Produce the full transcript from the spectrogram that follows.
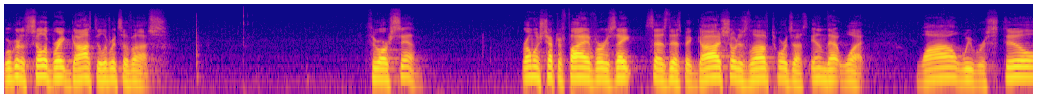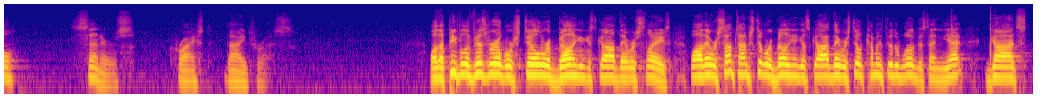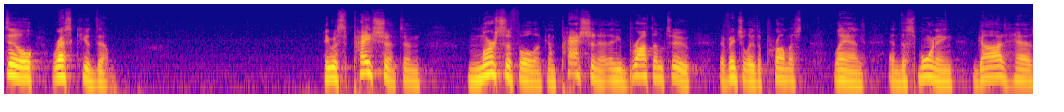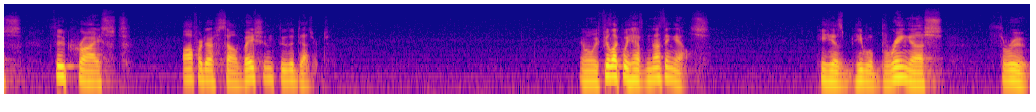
we're going to celebrate God's deliverance of us through our sin. Romans chapter 5, verse 8 says this But God showed his love towards us in that what? While we were still sinners, Christ died for us. While the people of Israel were still rebelling against God, they were slaves. While they were sometimes still rebelling against God, they were still coming through the wilderness, and yet God still rescued them. He was patient and merciful and compassionate, and He brought them to eventually the promised land. And this morning, God has, through Christ, offered us salvation through the desert. And when we feel like we have nothing else, He, has, he will bring us through.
